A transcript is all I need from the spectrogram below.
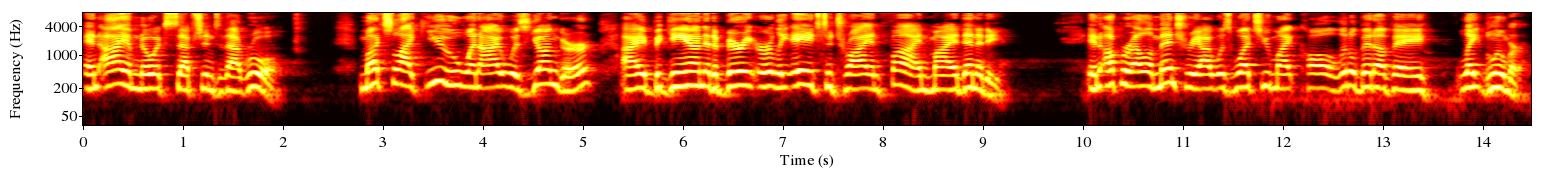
And I am no exception to that rule. Much like you, when I was younger, I began at a very early age to try and find my identity. In upper elementary, I was what you might call a little bit of a late bloomer.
